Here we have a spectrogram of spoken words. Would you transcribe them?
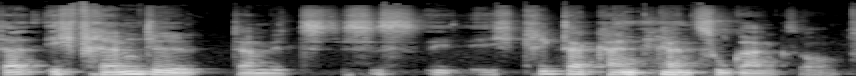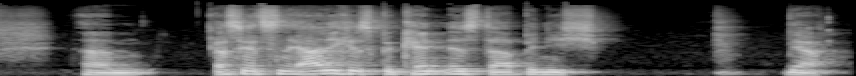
Da, ich fremdel damit. Das ist, ich krieg da keinen okay. keinen Zugang. So. Ähm, das ist jetzt ein ehrliches Bekenntnis, da bin ich, ja,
